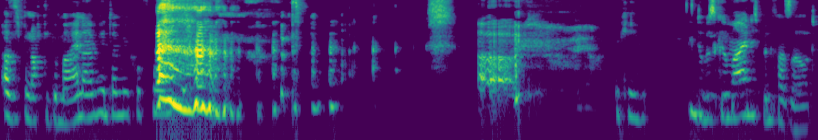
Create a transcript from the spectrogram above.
Also ich bin auch die Gemeine am Hintermikrofon. Okay, Du bist gemein, ich bin versaut.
